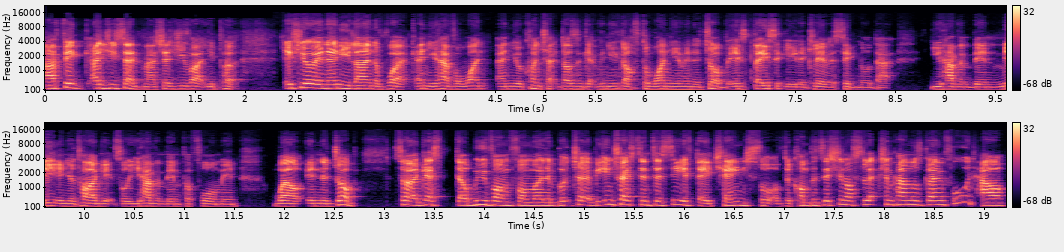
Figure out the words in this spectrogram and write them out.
I think, as you said, Mash, as you rightly put, if you're in any line of work and you have a one and your contract doesn't get renewed after one year in a job, it's basically the clearest signal that you haven't been meeting your targets or you haven't been performing well in the job. So I guess they'll move on from Roland Butcher. It'd be interesting to see if they change sort of the composition of selection panels going forward, how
